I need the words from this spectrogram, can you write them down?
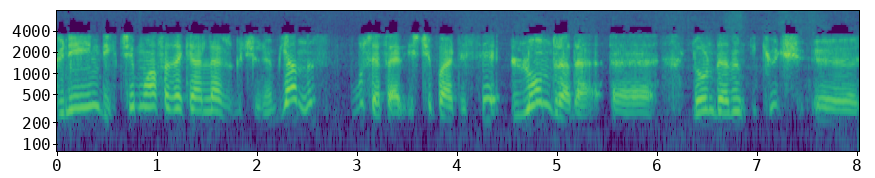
Güneye indikçe muhafazakarlar güçleniyor. Yalnız bu sefer İşçi Partisi Londra'da e, Londra'nın 2-3 e,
